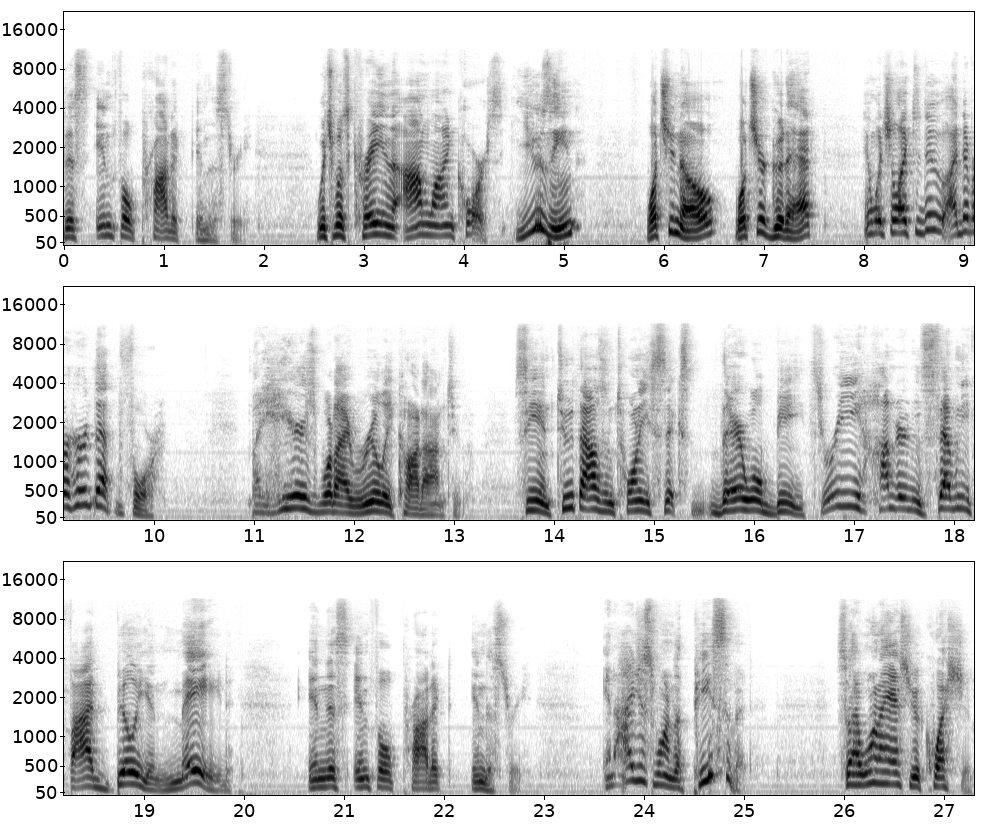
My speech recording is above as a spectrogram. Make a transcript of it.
this info product industry, which was creating an online course using what you know, what you're good at, and what you like to do. I'd never heard that before. But here's what I really caught on to. See, in 2026, there will be 375 billion made in this info product industry. And I just wanted a piece of it. So I want to ask you a question.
